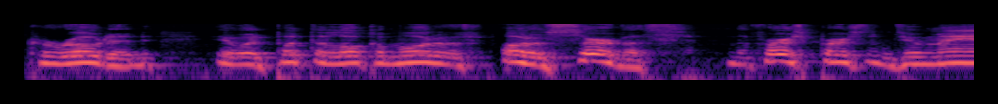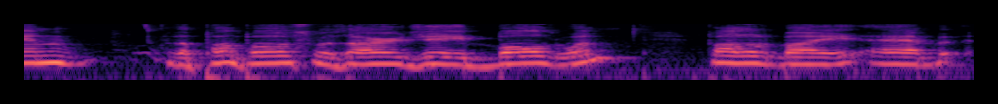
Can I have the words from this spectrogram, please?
corroded, it would put the locomotive out of service. The first person to man the pump house was R.J. Baldwin, followed by Ab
